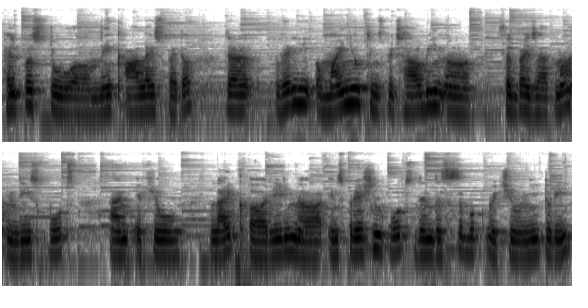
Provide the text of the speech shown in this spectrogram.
help us to uh, make our lives better. There are very uh, minute things which have been uh, said by Jack Ma in these quotes, and if you like uh, reading uh, inspirational quotes, then this is a book which you need to read.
